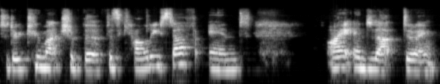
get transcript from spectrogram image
to do too much of the physicality stuff, and I ended up doing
